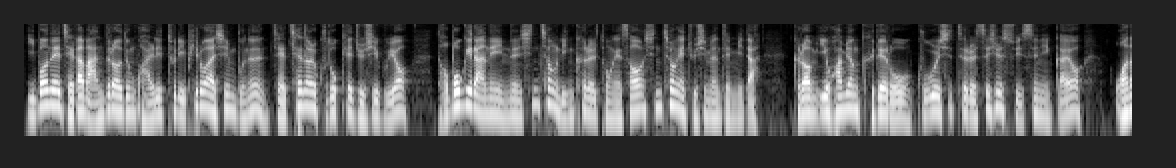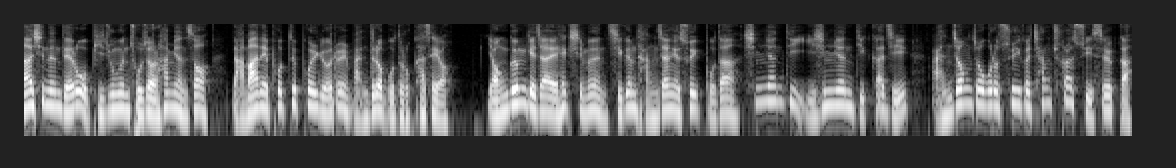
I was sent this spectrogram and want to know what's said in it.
이번에 제가 만들어둔 관리 툴이 필요하신 분은 제 채널 구독해 주시고요. 더보기란에 있는 신청 링크를 통해서 신청해 주시면 됩니다. 그럼 이 화면 그대로 구글 시트를 쓰실 수 있으니까요. 원하시는 대로 비중은 조절하면서 나만의 포트폴리오를 만들어 보도록 하세요. 연금 계좌의 핵심은 지금 당장의 수익보다 10년 뒤, 20년 뒤까지 안정적으로 수익을 창출할 수 있을까?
